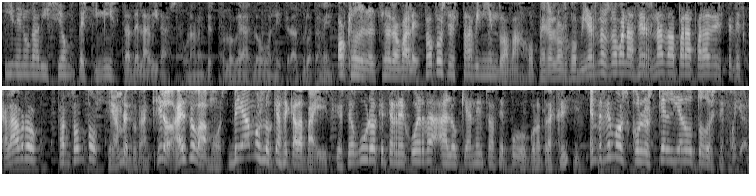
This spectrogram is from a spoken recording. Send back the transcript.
tienen una visión pesimista de la vida. Seguramente esto lo veas luego en literatura también. Ok, lechero, vale, todo se está viniendo abajo, pero los gobiernos no van a hacer nada para parar este descalabro. ¿Tan tontos? Sí, hombre, tú tranquilo, a eso vamos. Veamos lo que hace cada país, que seguro que te recuerda a lo que han hecho hace poco con otras crisis. Empecemos con los que han liado todo este follón.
